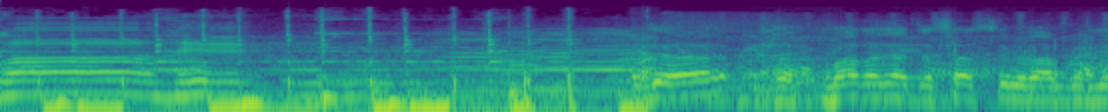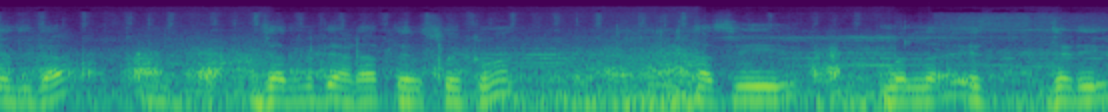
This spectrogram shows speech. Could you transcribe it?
ਵਾਹਿਗੁਰੂ। ਮਹਾਰਾਜਾ ਜੱਸਾ ਸਿੰਘ ਰਾਮਗੜੀਆ ਜੀ ਦਾ ਜਨਮ ਦਿਹਾੜਾ 301ਵਾਂ ਅਸੀਂ ਮਤਲਬ ਇਸ ਜਿਹੜੀ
